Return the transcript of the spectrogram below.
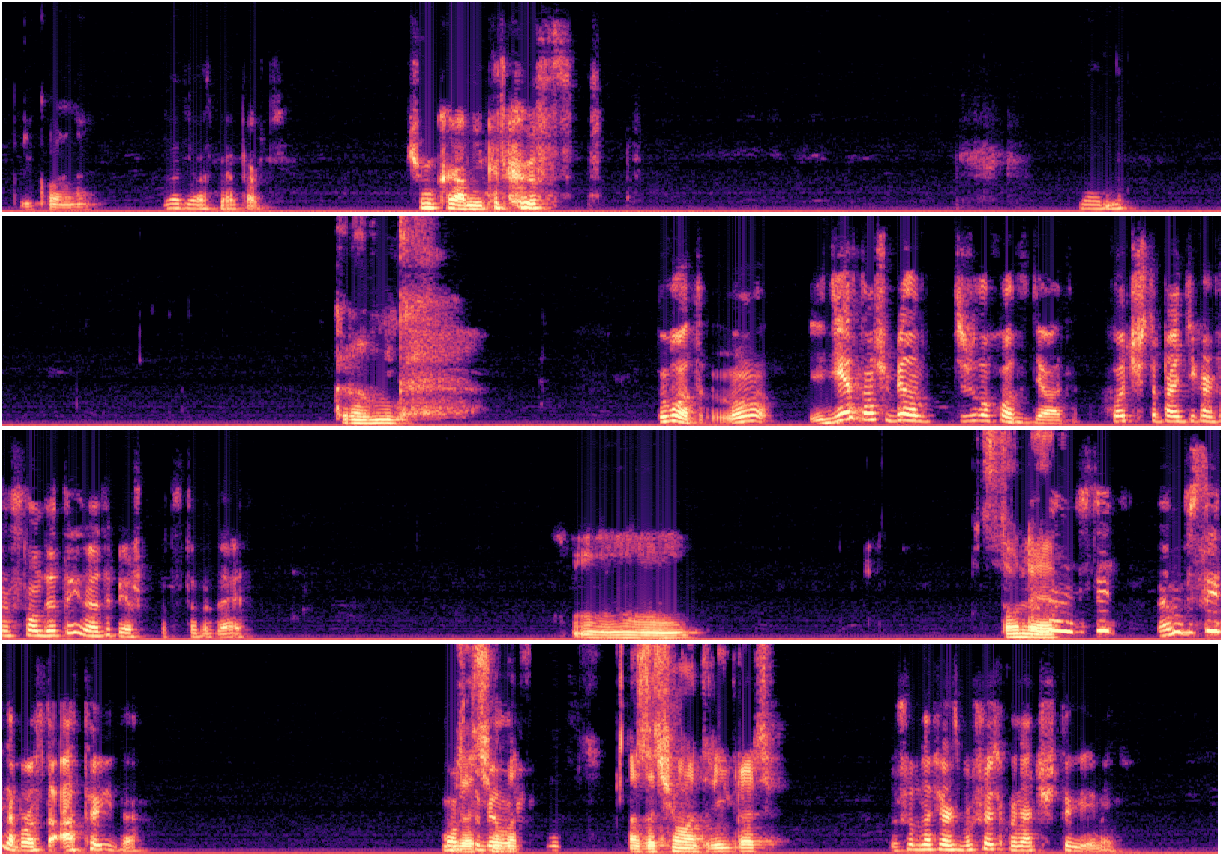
Прикольно. Куда делась моя партия? Почему крамник открылся? Ладно. Крамник. Ну вот, ну, идея в том, что белым тяжело ход сделать. Хочется пойти как-то слон d3, но это пешку подставляет. Ну, Представляет. там действительно, там действительно просто А3, да. Может, Зачем белых, А- А зачем А3 играть? ну, чтобы на ферзь b6 коня 4 иметь.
